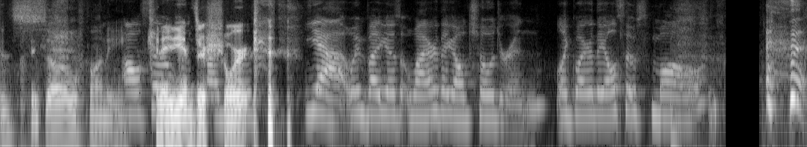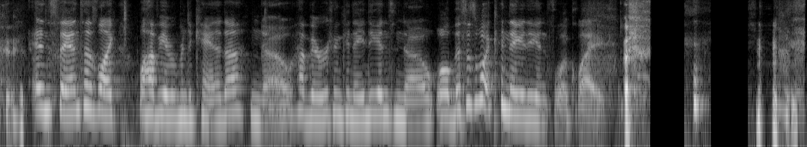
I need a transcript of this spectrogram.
It's so funny. Also, Canadians are Bud short. goes- yeah, when Bud goes, why are they all children? Like, why are they all so small? and Santa's like, well, have you ever been to Canada? No. Have you ever seen Canadians? No. Well, this is what Canadians look like.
